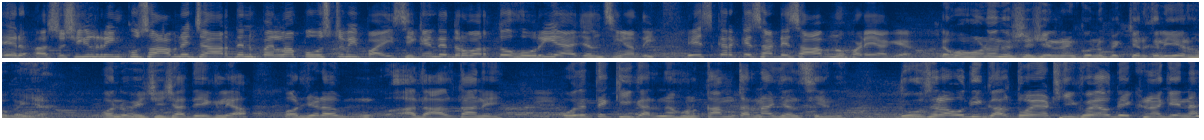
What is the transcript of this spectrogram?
ਇਹ ਸੁਸ਼ੀਲ ਰਿੰਕੂ ਸਾਹਿਬ ਨੇ 4 ਦਿਨ ਪਹਿਲਾਂ ਪੋਸਟ ਵੀ ਪਾਈ ਸੀ ਕਹਿੰਦੇ ਦੁਰਵਰਤੋਂ ਹੋ ਰਹੀ ਹੈ ਏਜੰਸੀਆਂ ਦੀ। ਇਸ ਕਰਕੇ ਸਾਡੇ ਸਾਹਿਬ ਨੂੰ ਫੜਿਆ ਗਿਆ। ਦੇਖੋ ਹੁਣ ਉਹਨੂੰ ਸੁਸ਼ੀਲ ਰਿੰਕੂ ਨੂੰ ਪਿਕਚਰ ਕਲੀਅਰ ਹੋ ਗਈ ਹੈ। ਉਹਨੂੰ ਵੀ ਸ਼ੀਸ਼ਾ ਦੇਖ ਲਿਆ ਔਰ ਜਿਹੜਾ ਅਦਾਲਤਾਂ ਨੇ ਉਹਦੇ ਤੇ ਕੀ ਕਰਨਾ? ਹੁਣ ਕੰਮ ਕਰਨਾ ਏਜੰਸੀਆਂ ਨੇ। ਦੂਸਰਾ ਉਹਦੀ ਗਲਤ ਹੋਇਆ ਠੀਕ ਹੋਇਆ ਉਹ ਦੇਖਣਾ ਕਿ ਨਾ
